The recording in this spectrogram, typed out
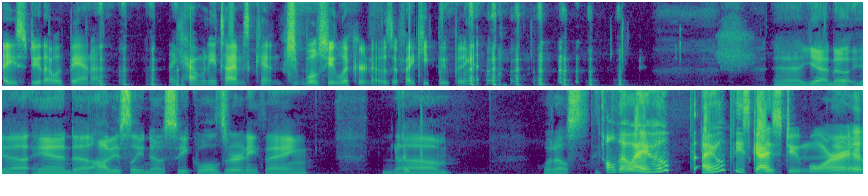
I used to do that with Banna. Like, how many times can will she lick her nose if I keep booping it? Uh, yeah, no, yeah, and uh, obviously no sequels or anything. Um, what else? Although I hope I hope these guys do more. Yeah.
